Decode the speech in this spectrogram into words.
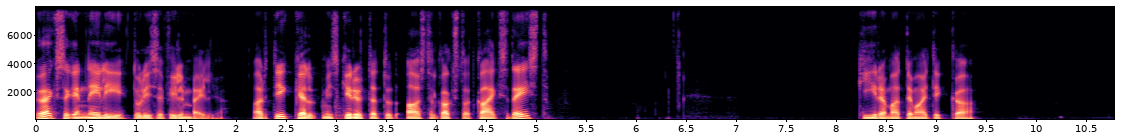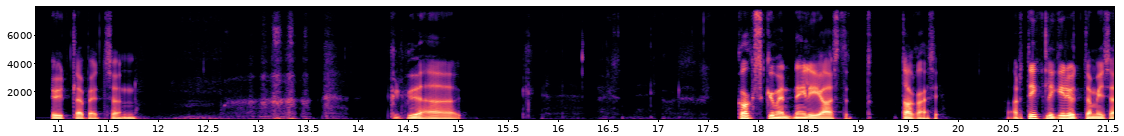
üheksakümmend neli tuli see film välja artikkel, mis kirjutatud aastal kaks tuhat kaheksateist. kiire matemaatika ütleb, et see on kakskümmend neli aastat tagasi. artikli kirjutamise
